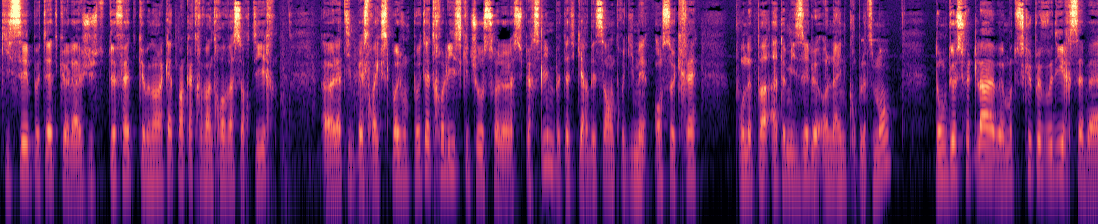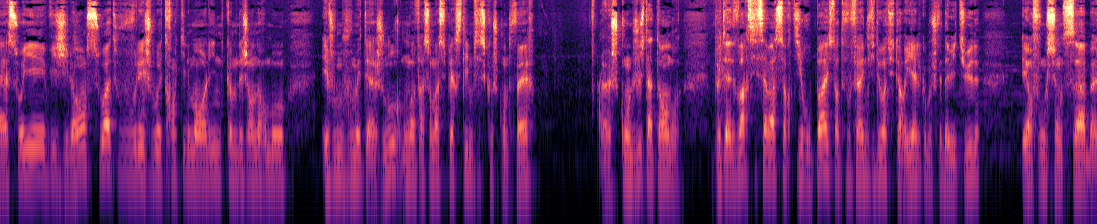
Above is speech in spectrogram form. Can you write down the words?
Qui sait peut-être que là, juste de fait que maintenant la 4.83 va sortir, euh, la team PS3 Exploit vont peut-être release quelque chose sur la Super Slim, peut-être garder ça entre guillemets en secret pour ne pas atomiser le online complètement. Donc de ce fait-là, ben, moi tout ce que je peux vous dire, c'est ben, soyez vigilants. Soit vous voulez jouer tranquillement en ligne comme des gens normaux et vous vous mettez à jour. Moi, façon, ma Super Slim, c'est ce que je compte faire. Euh, je compte juste attendre, peut-être voir si ça va sortir ou pas, histoire de vous faire une vidéo, un tutoriel comme je fais d'habitude. Et en fonction de ça, bah,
